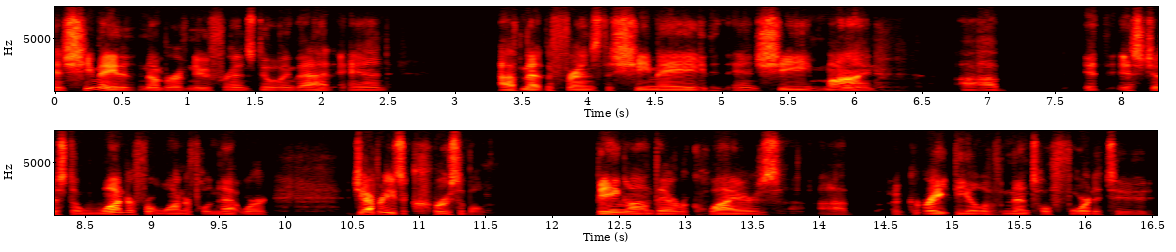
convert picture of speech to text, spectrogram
And she made a number of new friends doing that. And I've met the friends that she made and she mine. Uh, it, it's just a wonderful, wonderful network. Jeopardy is a crucible. Being on there requires uh, a great deal of mental fortitude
